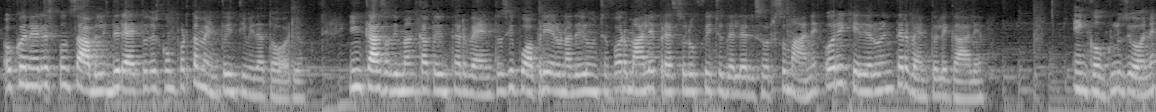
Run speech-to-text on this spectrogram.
o con il responsabile diretto del comportamento intimidatorio. In caso di mancato intervento si può aprire una denuncia formale presso l'ufficio delle risorse umane o richiedere un intervento legale. In conclusione,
